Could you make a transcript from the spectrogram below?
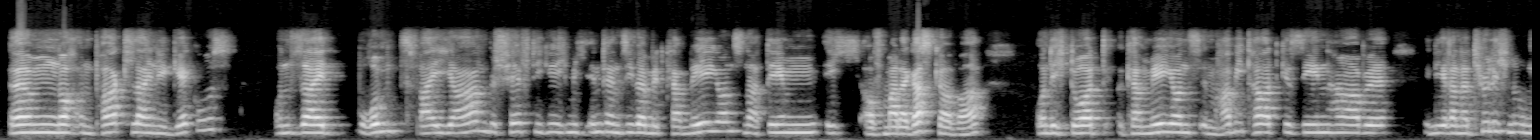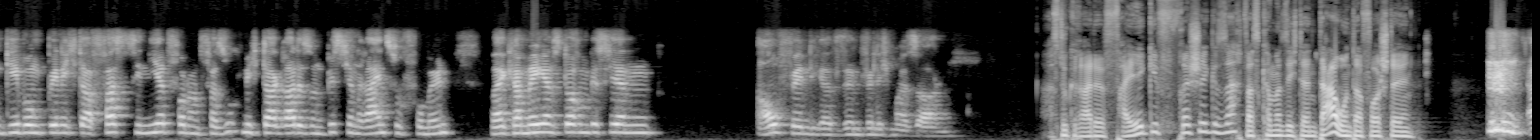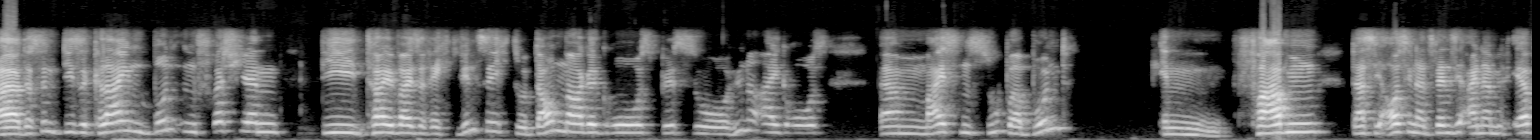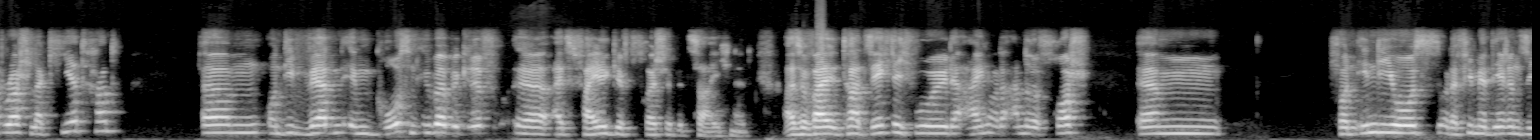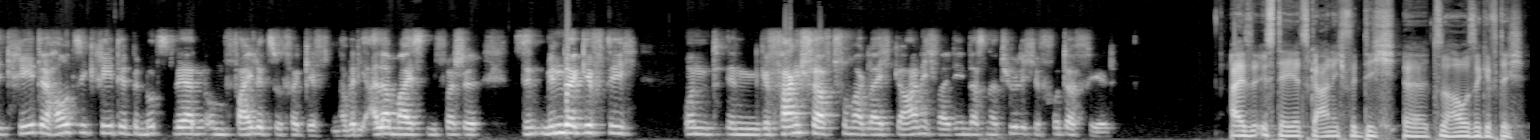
ähm, noch ein paar kleine Geckos und seit rund zwei Jahren beschäftige ich mich intensiver mit Chamäleons, nachdem ich auf Madagaskar war und ich dort Chamäleons im Habitat gesehen habe, in ihrer natürlichen Umgebung, bin ich da fasziniert von und versuche mich da gerade so ein bisschen reinzufummeln, weil Chamäleons doch ein bisschen aufwendiger sind, will ich mal sagen. Hast du gerade Pfeilgiftfrösche gesagt? Was kann man sich denn darunter vorstellen? Ah, das sind diese kleinen bunten Fröschchen, die teilweise recht winzig, so Daumennagelgroß bis so Hühnerei groß ähm, meistens super bunt in Farben, dass sie aussehen, als wenn sie einer mit Airbrush lackiert hat. Ähm, und die werden im großen Überbegriff äh, als Pfeilgiftfrösche bezeichnet. Also weil tatsächlich wohl der ein oder andere Frosch ähm, von Indios oder vielmehr deren Sekrete, Hautsekrete benutzt werden, um Pfeile zu vergiften. Aber die allermeisten Frösche sind minder giftig und in Gefangenschaft schon mal gleich gar nicht, weil denen das natürliche Futter fehlt. Also ist der jetzt gar nicht für dich äh, zu Hause giftig?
